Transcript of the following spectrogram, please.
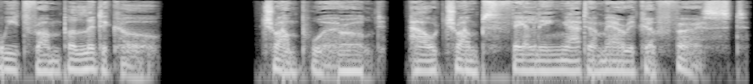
tweet from Politico. Trump World, how Trump's failing at America First.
